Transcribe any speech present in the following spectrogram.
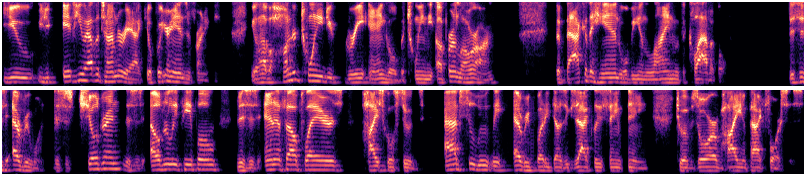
you, you, if you have the time to react, you'll put your hands in front of you. You'll have a 120 degree angle between the upper and lower arm. The back of the hand will be in line with the clavicle. This is everyone. This is children. This is elderly people. This is NFL players, high school students. Absolutely everybody does exactly the same thing to absorb high impact forces.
